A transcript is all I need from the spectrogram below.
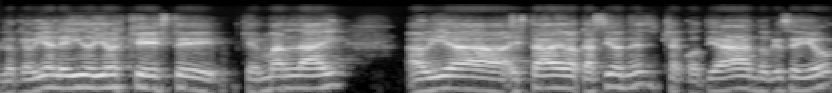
Lo que había leído yo es que este, que Marley había, estaba de vacaciones, chacoteando, qué sé yo,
